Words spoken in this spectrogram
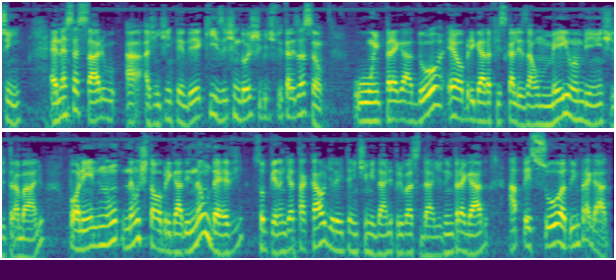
Sim. É necessário a, a gente entender que existem dois tipos de fiscalização. O empregador é obrigado a fiscalizar o meio ambiente de trabalho, porém ele não, não está obrigado e não deve, sob pena de atacar o direito à intimidade e privacidade do empregado, a pessoa do empregado.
